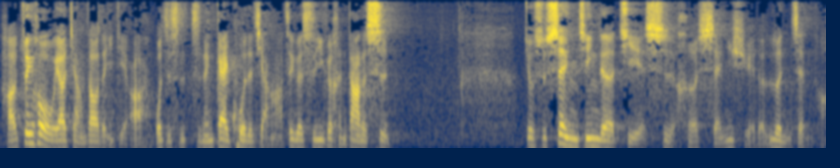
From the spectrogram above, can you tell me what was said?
好，最后我要讲到的一点啊，我只是只能概括的讲啊，这个是一个很大的事，就是圣经的解释和神学的论证啊。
